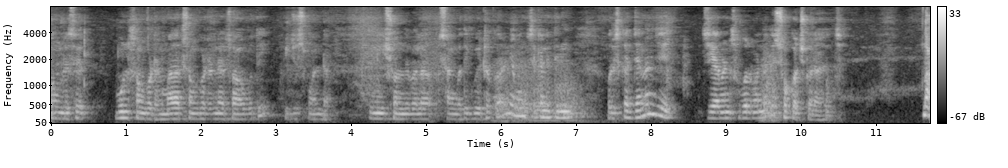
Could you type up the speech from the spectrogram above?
কংগ্রেসের মূল সংগঠন, মাদার সংগঠনের সভাপতি পীযূষ পান্ডা তিনি সন্ধ্যেবেলা সাংবাদিক বৈঠক করেন এবং সেখানে তিনি পরিষ্কার জানান যে চেয়ারম্যান সুবল মান্নাকে শোকজ করা হয়েছে। না,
